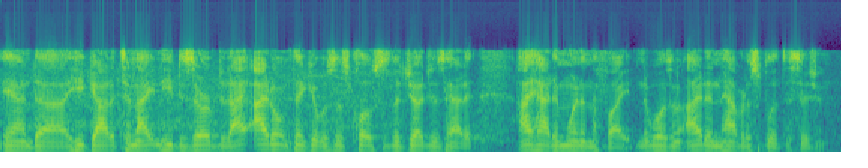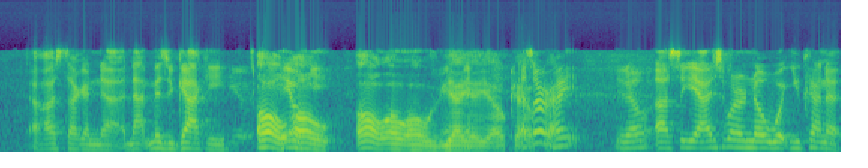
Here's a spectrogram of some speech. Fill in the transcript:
and uh, he got it tonight, and he deserved it. I, I don't think it was as close as the judges had it. I had him winning the fight, and it wasn't. I didn't have it a split decision. Uh, I was talking uh, not Mizugaki. Oh, Hioki. oh, oh, oh, oh, yeah, yeah, yeah. Okay. That's okay. all right. You know, uh, so yeah, I just want to know what you kind of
